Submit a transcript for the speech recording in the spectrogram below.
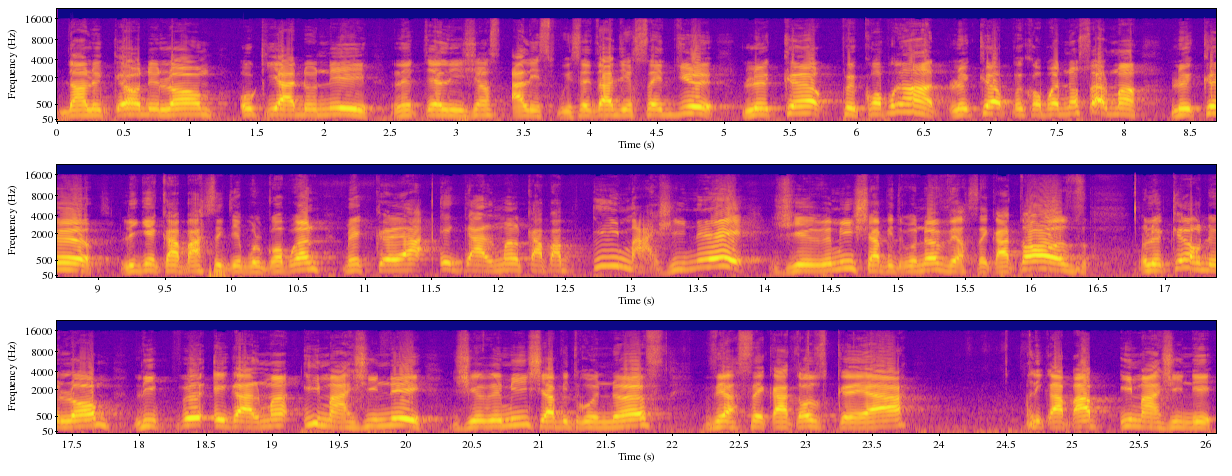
dans le cœur de l'homme ou qui a donné l'intelligence à l'esprit. C'est-à-dire, c'est Dieu. Le cœur peut comprendre. Le cœur peut comprendre. Non seulement le cœur, il a une capacité pour le comprendre, mais le cœur a également capable d'imaginer. Jérémie chapitre 9, verset 14. Le cœur de l'homme, il peut également imaginer. Jérémie chapitre 9, verset 14, cœur il est capable d'imaginer.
